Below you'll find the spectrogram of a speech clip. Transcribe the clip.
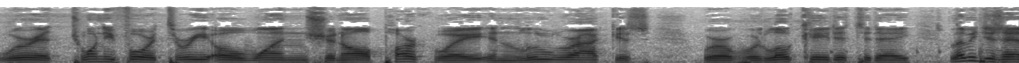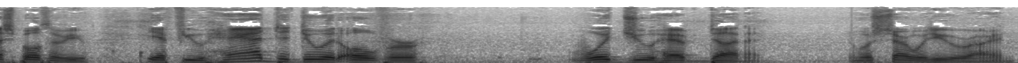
We're at 24301 Chenal Parkway in Little Rock is where we're located today. Let me just ask both of you, if you had to do it over, would you have done it? And we'll start with you, Ryan.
